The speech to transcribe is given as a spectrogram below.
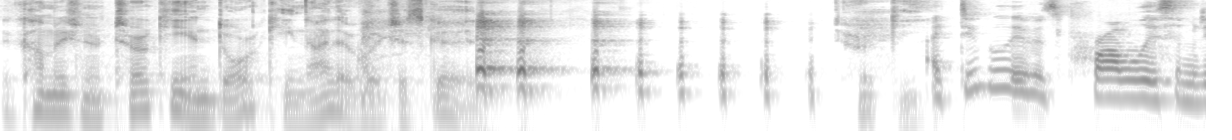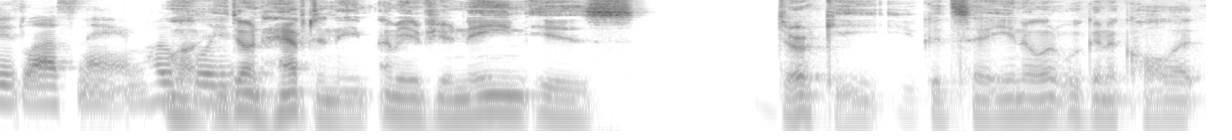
It's a combination of turkey and dorky, neither of which is good. Turkey. I do believe it's probably somebody's last name. Hopefully, Well, you don't have to name. I mean, if your name is Durkee, you could say, you know what, we're going to call it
